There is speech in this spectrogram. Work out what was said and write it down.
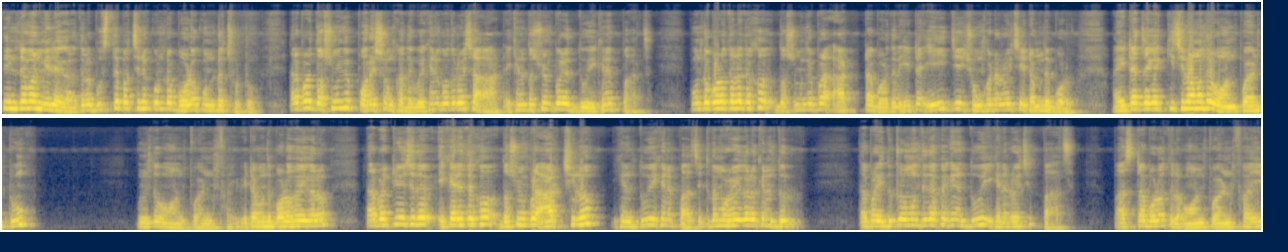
তিনটা আমার মিলে গেল। তাহলে বুঝতে পারছি না কোনটা বড়, কোনটা ছোট। তারপরে দশমিকের পরের সংখ্যা দেখব। এখানে কত রয়েছে? আট। এখানে দশমিক পরে দুই, এখানে পাঁচ। কোনটা বড়? তাহলে দেখো, দশমিকের পর আটটা বড়। তাহলে এটা, এই যে সংখ্যাটা রয়েছে, এটা আমাদের বড়। আর এটার জায়গায় কী ছিল আমাদের? One point two one point five এটা আমাদের বড় হয়ে গেল। তারপর কী হয়েছে এখানে দেখো দশমিক পরে আট ছিল, এখানে দুই, এখানে পাঁচ, এটা তো আমার হয়ে গেল এখানে দু তারপর এই দুটোর মধ্যে দেখো এখানে দুই, এখানে রয়েছে পাঁচ। পাঁচটা বড়, তাহলে ওয়ান পয়েন্ট ফাইভ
